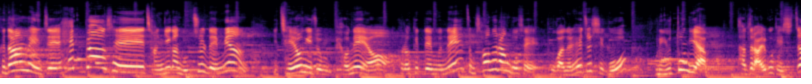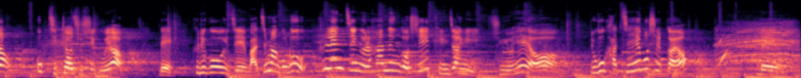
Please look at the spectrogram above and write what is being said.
그 다음에 이제 햇볕에 장기간 노출되면 이 제형이 좀 변해요. 그렇기 때문에 좀 서늘한 곳에 보관을 해주시고 우리 유통기한 다들 알고 계시죠? 꼭 지켜주시고요. 네. 그리고 이제 마지막으로 클렌징을 하는 것이 굉장히 중요해요. 요거 같이 해보실까요? 네.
